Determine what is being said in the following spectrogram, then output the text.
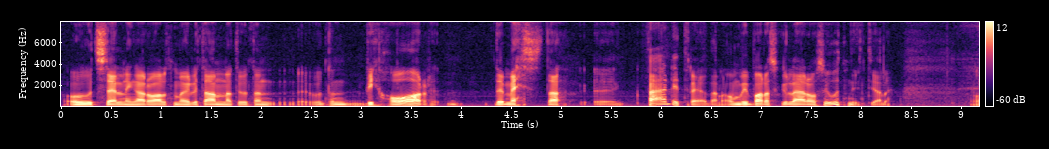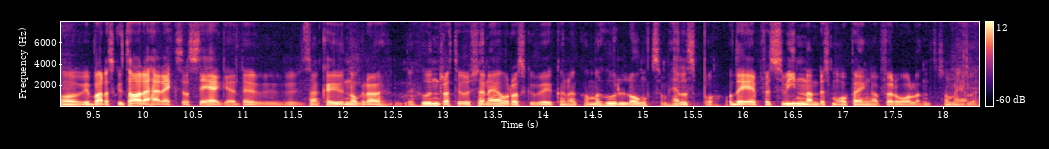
och utställningar och allt möjligt annat. Utan, utan vi har det mesta eh, färdigt redan. Om vi bara skulle lära oss utnyttja det. Och vi bara skulle ta det här extra steget. Det snackar ju några hundratusen euro skulle vi kunna komma hur långt som helst på. Och det är försvinnande små pengar för Åland som helhet.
